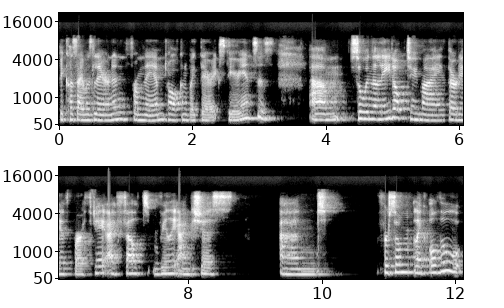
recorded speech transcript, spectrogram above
because I was learning from them, talking about their experiences. Um, so in the lead up to my 30th birthday, I felt really anxious and for some like although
